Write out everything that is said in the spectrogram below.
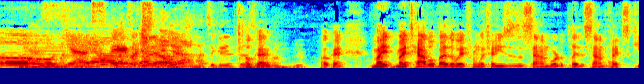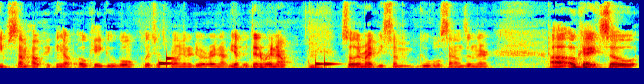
Oh, Yes. yes, Yeah, very that's much a good so. Yeah, that's a good. That's Okay. A good one. Okay. My my tablet, by the way, from which I use as a soundboard to play the sound effects, keeps somehow picking up OK Google, which it's probably going to do it right now. Yep, it did it right now. So there might be some Google sounds in there. Uh, okay, so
